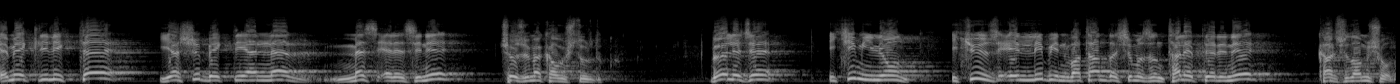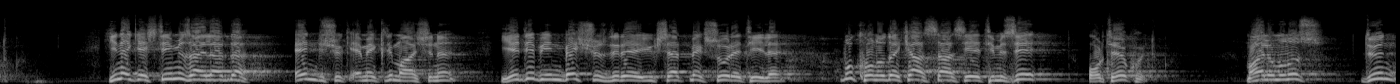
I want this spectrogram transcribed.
emeklilikte yaşı bekleyenler meselesini çözüme kavuşturduk. Böylece 2 milyon 250 bin vatandaşımızın taleplerini karşılamış olduk. Yine geçtiğimiz aylarda en düşük emekli maaşını 7500 liraya yükseltmek suretiyle bu konudaki hassasiyetimizi ortaya koyduk. Malumunuz dün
